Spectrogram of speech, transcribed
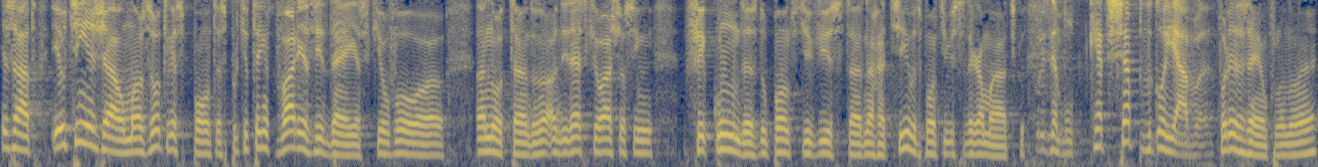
Exato. Eu tinha já umas outras pontas, porque eu tenho várias ideias que eu vou ah, anotando, ideias que eu acho assim fecundas do ponto de vista narrativo, do ponto de vista dramático. Por exemplo, ketchup de goiaba. Por exemplo, não é?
